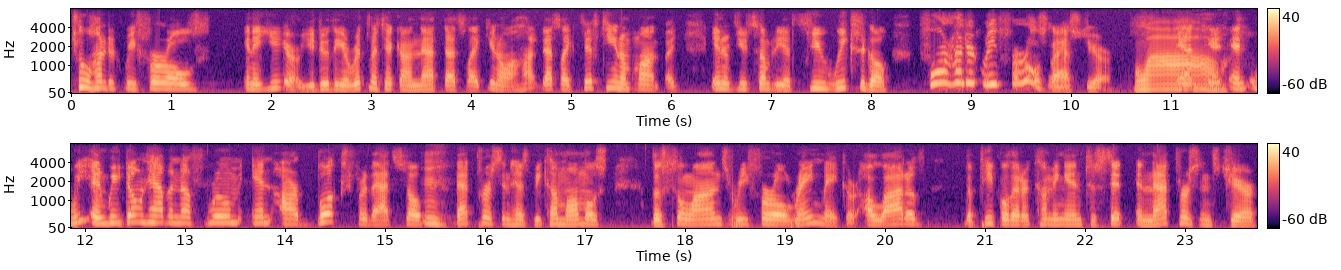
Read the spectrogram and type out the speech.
200 referrals in a year. You do the arithmetic on that. That's like, you know, that's like 15 a month. I interviewed somebody a few weeks ago, 400 referrals last year Wow. and, and and we and we don't have enough room in our books for that so mm. that person has become almost the salon's referral rainmaker. A lot of the people that are coming in to sit in that person's chair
